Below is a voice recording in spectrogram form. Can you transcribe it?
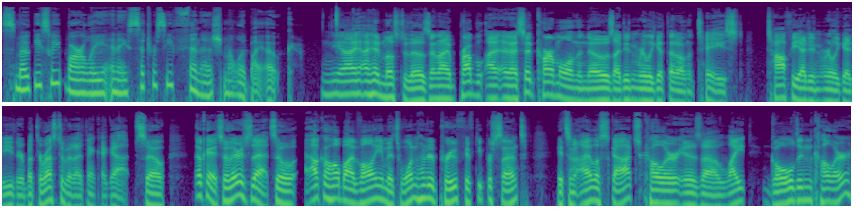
smoky sweet barley, and a citrusy finish mellowed by oak. Yeah, I, I had most of those, and I probably I, and I said caramel on the nose. I didn't really get that on the taste. Toffee, I didn't really get either, but the rest of it, I think I got. So, okay, so there's that. So, alcohol by volume, it's 100 proof, 50 percent. It's an Islay Scotch. Color is a light golden color,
